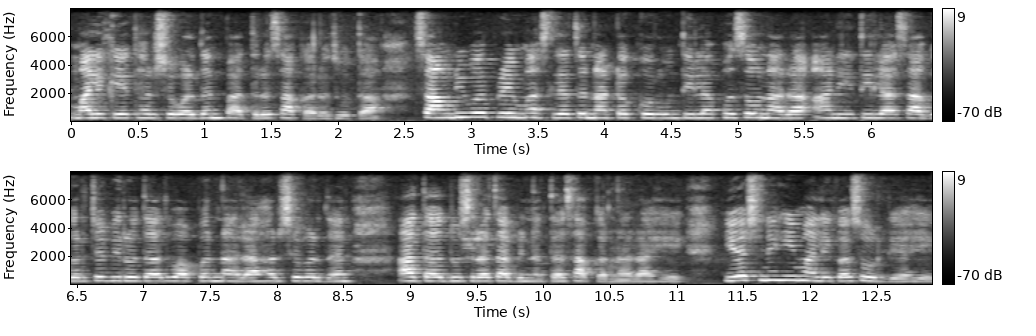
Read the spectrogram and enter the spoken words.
मालिकेत हर्षवर्धन पात्र साकारत होता. सावनीवर प्रेम असल्याचं नाटक करून तिला फसवणारा आणि तिला सागरच्या विरोधात वापरणारा हर्षवर्धन आता दुसराच अभिनेता साकारणार आहे. यशने ही मालिका सोडली आहे.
